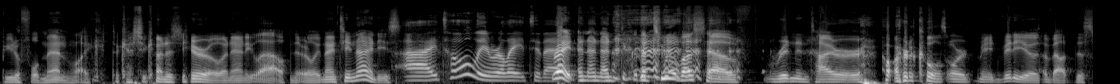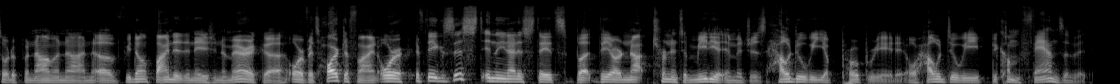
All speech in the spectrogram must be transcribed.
beautiful men like Takeshi Kaneshiro and Andy Lau in the early 1990s. I totally relate to that. Right, and, and I think the two of us have written entire articles or made videos about this sort of phenomenon of we don't find it in Asian America, or if it's hard to find, or if they exist in the United States but they are not turned into media images, how do we appropriate it, or how do we become fans of it?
